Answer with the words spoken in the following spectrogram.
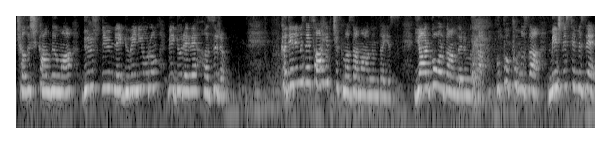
çalışkanlığıma, dürüstlüğümle güveniyorum ve göreve hazırım. Kaderimize sahip çıkma zamanındayız. Yargı organlarımıza, hukukumuza, meclisimize,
